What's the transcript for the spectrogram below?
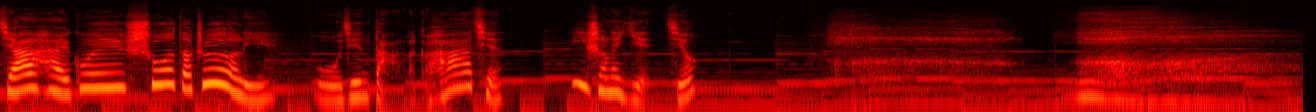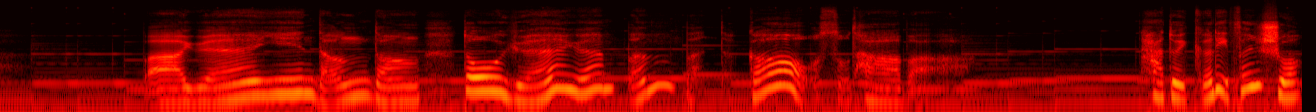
贾海龟说到这里，不禁打了个哈欠，闭上了眼睛。把原因等等都原原本本的告诉他吧。他对格里芬说：“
